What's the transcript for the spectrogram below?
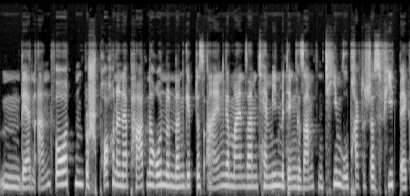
werden Antworten besprochen in der Partnerrunde und dann gibt es einen gemeinsamen Termin mit dem gesamten Team, wo praktisch das Feedback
